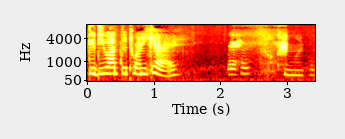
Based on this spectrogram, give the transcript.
Did you add the 20k? Mhm. Oh my god.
